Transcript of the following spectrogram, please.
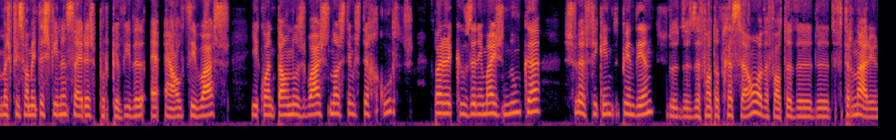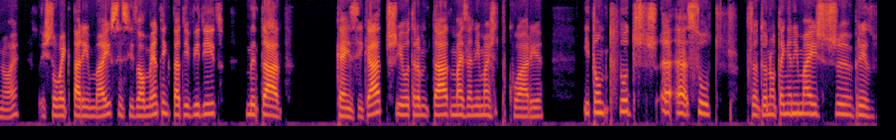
mas principalmente as financeiras, porque a vida é, é altos e baixos, e quando estão nos baixos, nós temos de ter recursos para que os animais nunca fiquem dependentes de, de, da falta de ração ou da falta de, de, veterinário, não é? Isto é um hectare e meio, sensivelmente, em que está dividido metade cães e gatos e a outra metade mais animais de pecuária. E estão todos a, a, soltos. Portanto, eu não tenho animais uh, presos,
